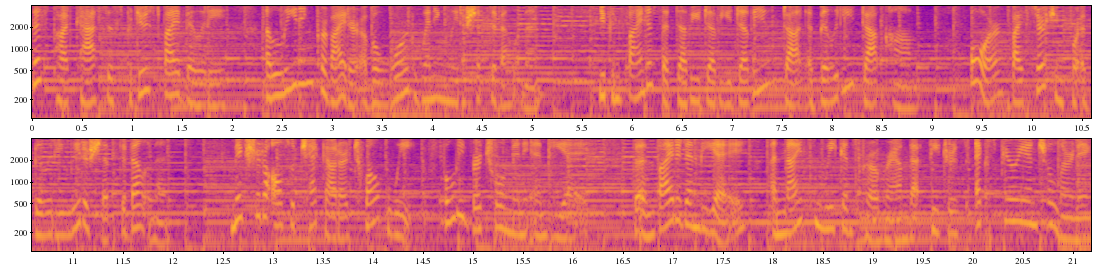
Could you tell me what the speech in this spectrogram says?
This podcast is produced by Abilitie, a leading provider of award winning leadership development. You can find us at www.abilitie.com or by searching for Abilitie Leadership Development. Make sure to also check out our 12 week, fully virtual mini MBA, the Invited MBA, a nights and weekends program that features experiential learning,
